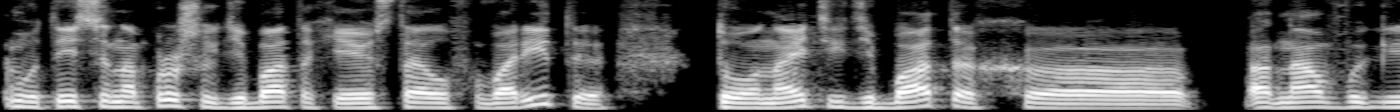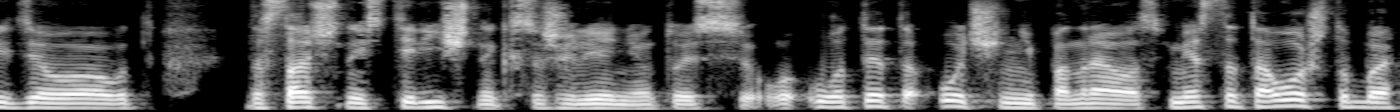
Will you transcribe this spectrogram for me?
Вот если на прошлых дебатах я ее ставил фавориты, то на этих дебатах э, она выглядела вот достаточно истеричной, к сожалению. То есть вот это очень не понравилось. Вместо того, чтобы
